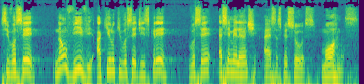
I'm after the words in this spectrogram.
se você não vive aquilo que você diz crer, você é semelhante a essas pessoas, mornas,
